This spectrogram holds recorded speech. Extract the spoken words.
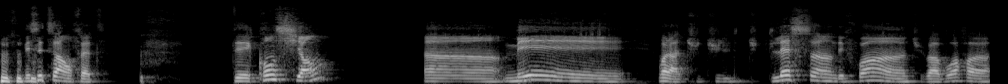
mais c'est ça en fait. Tu es conscient, euh, mais voilà, tu, tu, tu te laisses hein, des fois, hein, tu vas avoir euh,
